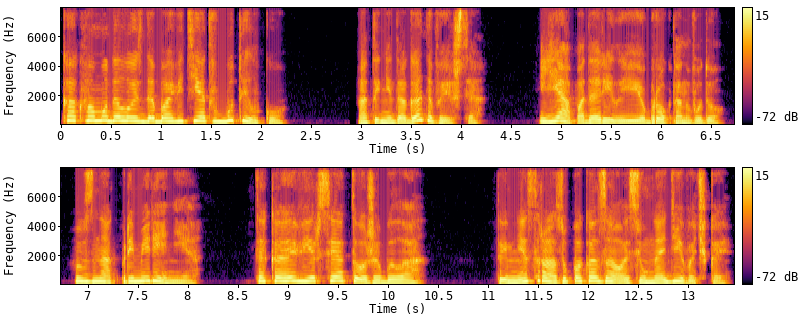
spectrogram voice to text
Как вам удалось добавить яд в бутылку? А ты не догадываешься? Я подарил ее Броктонвуду в знак примирения. Такая версия тоже была. Ты мне сразу показалась умной девочкой.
